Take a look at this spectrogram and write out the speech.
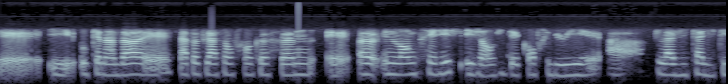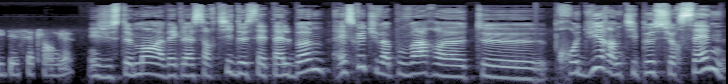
euh, et au Canada, euh, la population francophone euh, a une langue très riche et j'ai envie de contribuer à la vitalité de cette langue-là. Et justement, avec la sortie de cet album, est-ce que tu vas pouvoir te produire un petit peu sur scène?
